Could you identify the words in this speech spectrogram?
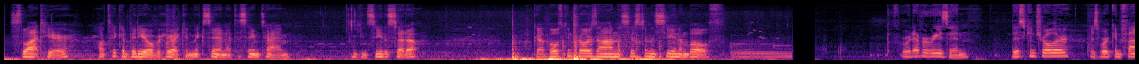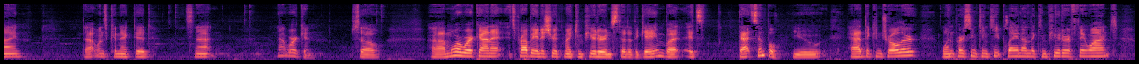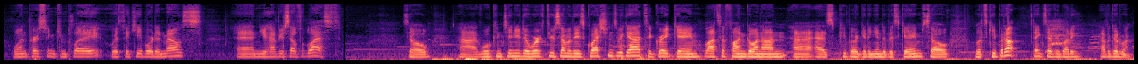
slot here. I'll take a video over here I can mix in at the same time. You can see the setup. Got both controllers on, the system is seeing them both. For whatever reason, this controller is working fine. That one's connected it's not not working. So uh, more work on it. It's probably an issue with my computer instead of the game, but it's that simple. You add the controller. One person can keep playing on the computer if they want. One person can play with the keyboard and mouse, and you have yourself a blast. So uh, we'll continue to work through some of these questions we got. It's a great game. Lots of fun going on uh, as people are getting into this game. So let's keep it up. Thanks, everybody. Have a good one.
